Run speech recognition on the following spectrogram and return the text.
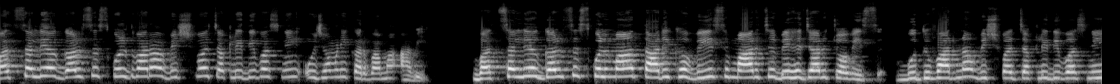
વાત્સલ્ય ગર્લ્સ સ્કૂલ દ્વારા વિશ્વ ચકલી દિવસની ઉજવણી કરવામાં આવી. વાત્સલ્ય ગર્લ્સ સ્કૂલમાં તારીખ વીસ માર્ચ બે હજાર ચોવીસ બુધવારના વિશ્વ ચકલી દિવસની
